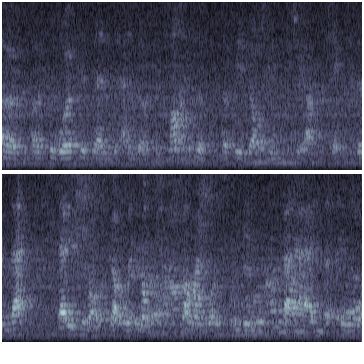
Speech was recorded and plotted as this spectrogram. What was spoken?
of, of the workers and, and of the clients of, of the adult industry are protected. And that, that is the role of government, not to decide what's good and bad for,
